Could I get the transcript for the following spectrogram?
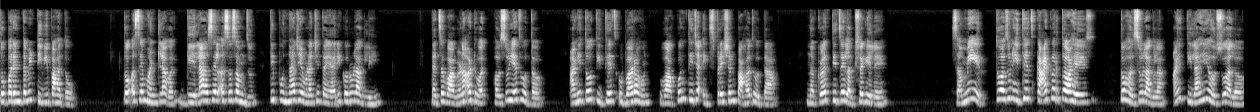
तोपर्यंत मी टीव्ही पाहतो. तो असे म्हटल्यावर गेला असेल असं समजून ती पुन्हा जेवणाची तयारी करू लागली. त्याचं वागणं आठवत हसू येत होतं. आणि तो तिथेच उभा राहून वाकून तिच्या एक्सप्रेशन पाहत होता. नकळत तिचे लक्ष गेले. समीर तू अजून इथेच काय करतो आहेस? तो हसू लागला आणि तिलाही हसू आलं.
